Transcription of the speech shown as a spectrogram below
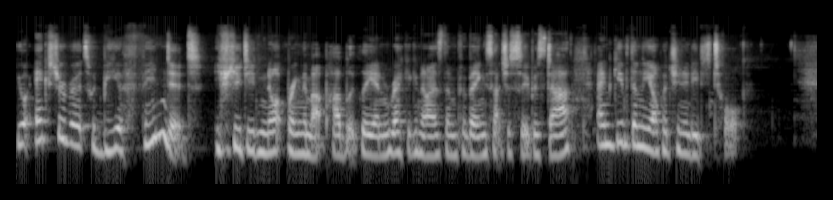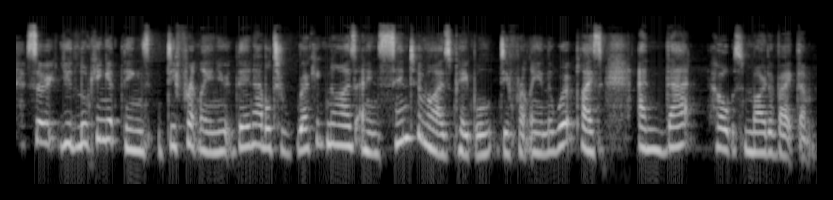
your extroverts would be offended if you did not bring them up publicly and recognize them for being such a superstar and give them the opportunity to talk. So you're looking at things differently and you're then able to recognize and incentivize people differently in the workplace. And that helps motivate them.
